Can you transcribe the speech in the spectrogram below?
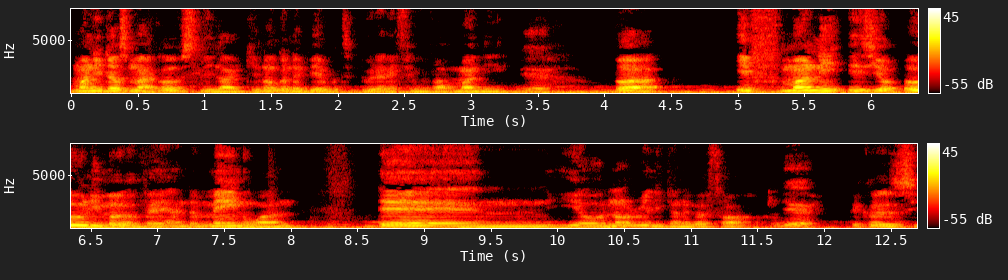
money does matter. Obviously, like you're not gonna be able to build anything without money. Yeah. But if money is your only motivator and the main one, then you're not really gonna go far Yeah. because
